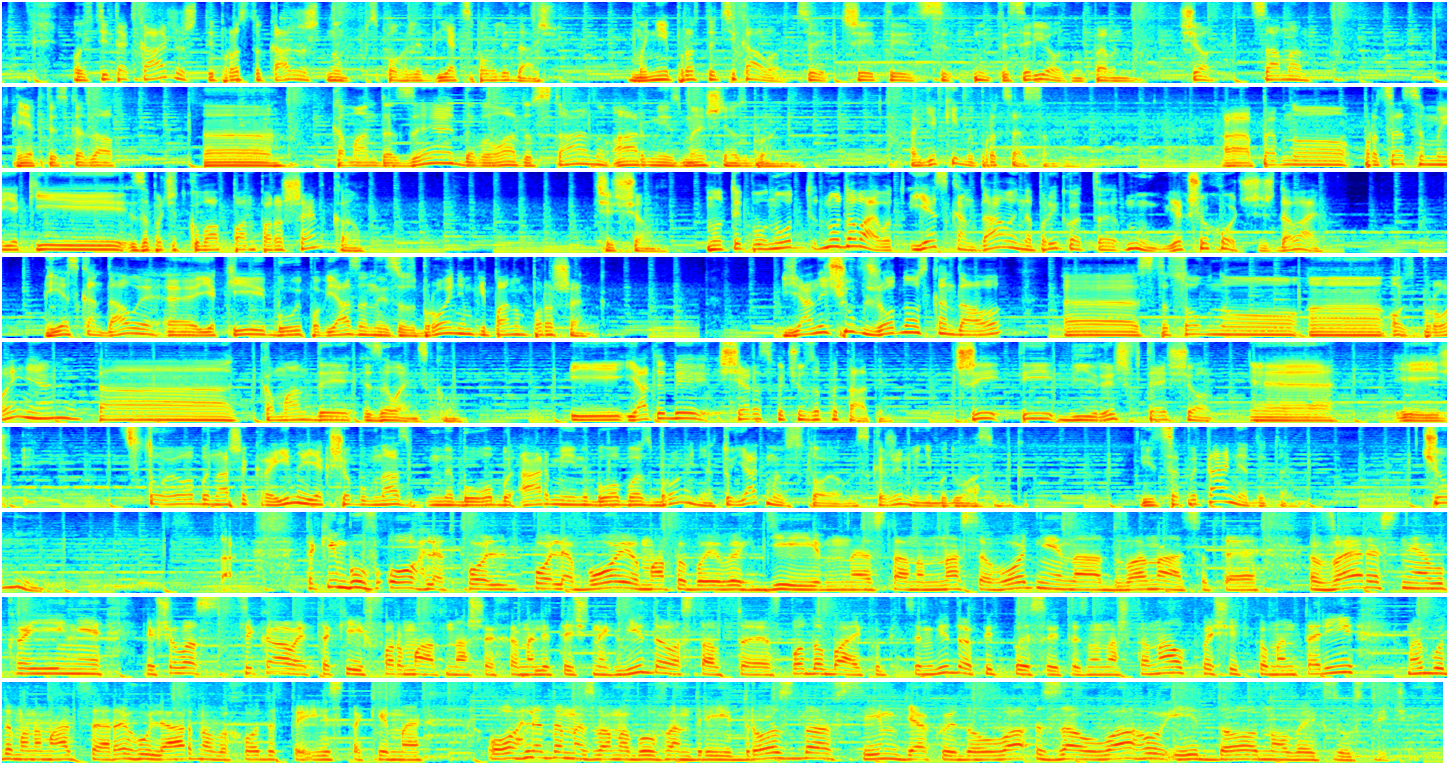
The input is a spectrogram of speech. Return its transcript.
Ось ти так кажеш, ти просто кажеш, ну, спогляд, як споглядач. Мені просто цікаво, це, чи ти, ну, ти серйозно певний, що саме, як ти сказав, е, команда З довела до стану армії зменшення озброєння. А якими процесами? А, певно, процесами, які започаткував пан Порошенко? Чи що? Ну, типу, ну от, ну давай, от є скандали, наприклад, е, ну, якщо хочеш, давай. Є скандали, е, які були пов'язані з озброєнням і паном Порошенка. Я не чув жодного скандалу е, стосовно е, озброєння та команди Зеленського. І я тобі ще раз хочу запитати: чи ти віриш в те, що е, стояла би наша країна, якщо б в нас не було б армії, не було б озброєння? То як ми встояли? Скажи мені, будь ласка. І це питання до тебе. Чому? Так, таким був огляд поля бою, мапи бойових дій е, станом на сьогодні, на 12 вересня в Україні. Якщо вас цікавить такий формат наших аналітичних відео, ставте вподобайку під цим відео, підписуйтесь на наш канал, пишіть коментарі. Ми будемо намагатися регулярно виходити із такими оглядами. З вами був Андрій Дрозда. Всім дякую за увагу і до нових зустрічей.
